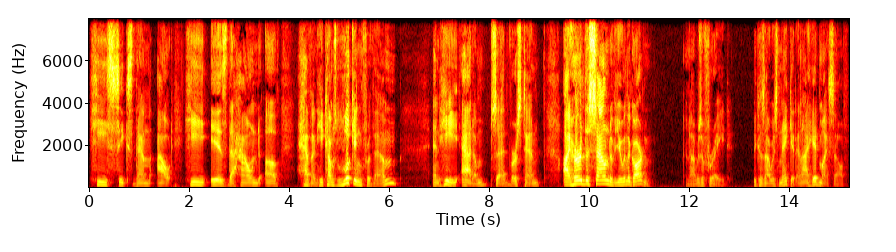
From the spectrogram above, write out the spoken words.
He seeks them out. He is the hound of heaven. He comes looking for them and he, Adam, said, verse 10, I heard the sound of you in the garden, and I was afraid, because I was naked, and I hid myself.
